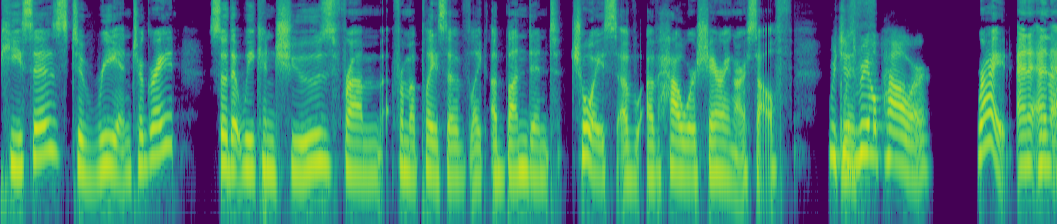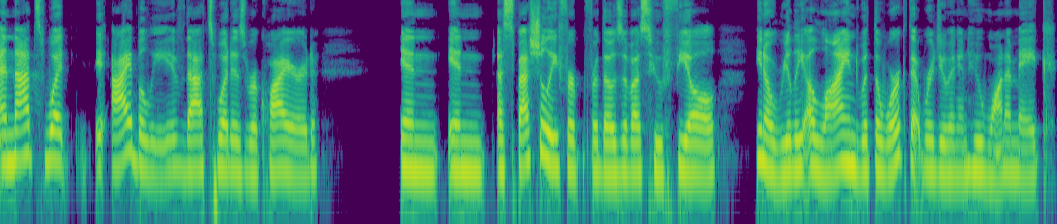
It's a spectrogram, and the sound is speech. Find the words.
pieces to reintegrate so that we can choose from from a place of like abundant choice of of how we're sharing ourselves which with, is real power Right. And and yeah. and that's what I believe that's what is required in in especially for for those of us who feel, you know, really aligned with the work that we're doing and who want to make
